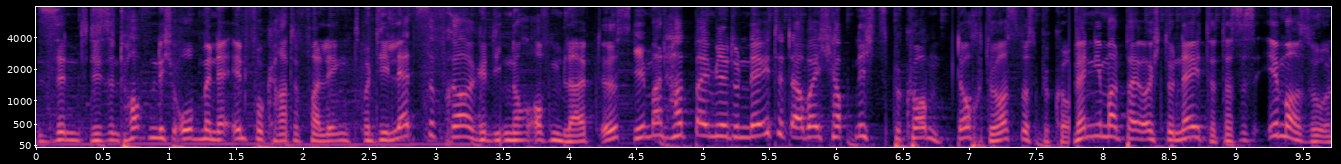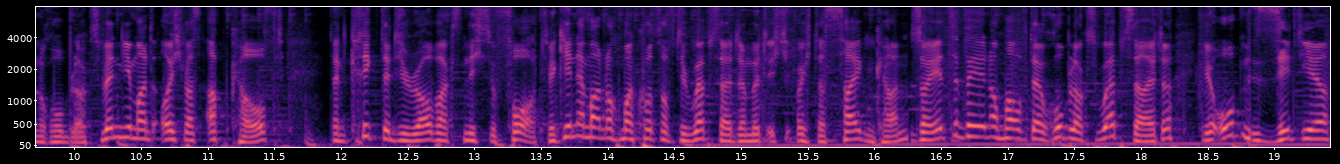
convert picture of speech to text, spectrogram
sind, die sind hoffentlich oben in der Infokarte verlinkt. Und die letzte Frage, die noch offen bleibt, ist, jemand hat bei mir donated, aber ich habe nichts bekommen. Doch, du hast was bekommen. Wenn jemand bei euch donatet, das ist immer so in Roblox, wenn jemand euch was abkauft, dann kriegt er die Robux nicht sofort. Wir gehen immer noch mal kurz auf die Webseite, damit ich euch das zeigen kann. So, jetzt sind wir hier noch mal auf der Roblox-Webseite. Hier oben seht ihr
